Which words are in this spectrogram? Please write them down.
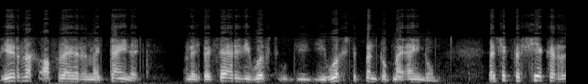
weerlig afleier in my tuin het. En dit is baie die hoogste die, die hoogste punt op my eiendom. As ek verseker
